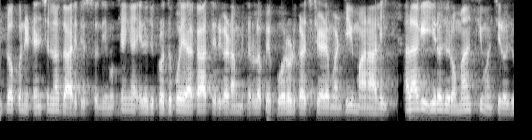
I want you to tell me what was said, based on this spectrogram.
ఇంట్లో కొన్ని టెన్షన్లకు దారితీస్తుంది. ముఖ్యంగా ఈ రోజు ప్రొద్దుపోయాక తిరగడం ఇతరులపై బోరుడు ఖర్చు చేయడం వంటివి మానాలి. అలాగే ఈ రోజు రొమాన్స్కి మంచి రోజు.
